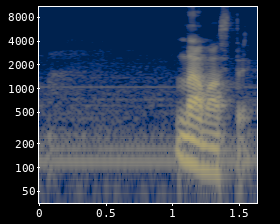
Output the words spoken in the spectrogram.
Namaste.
